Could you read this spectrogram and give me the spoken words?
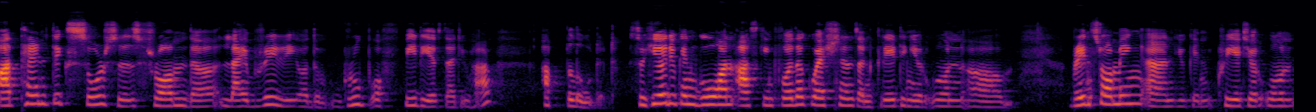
authentic sources from the library or the group of pdfs that you have uploaded. So here you can go on asking further questions and creating your own um, brainstorming and you can create your own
